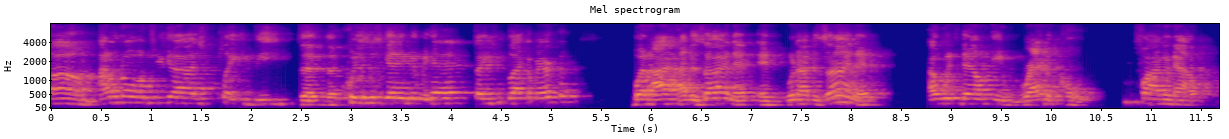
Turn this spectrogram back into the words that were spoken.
um, I don't know if you guys played the, the, the quizzes game that we had. Thank you, Black America. But I, I designed it, and when I designed it, I went down a rabbit hole finding out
